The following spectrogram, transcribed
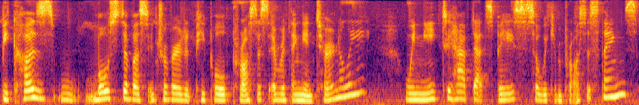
because most of us introverted people process everything internally we need to have that space so we can process things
